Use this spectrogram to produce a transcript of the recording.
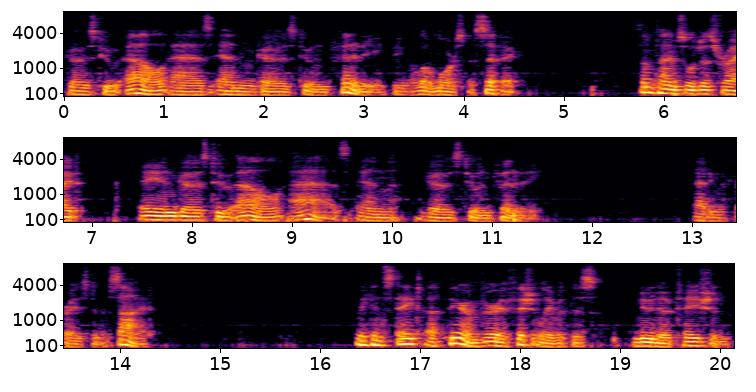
goes to L as n goes to infinity, being a little more specific. Sometimes we'll just write an goes to L as n goes to infinity, adding the phrase to the side. We can state a theorem very efficiently with this new notation.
